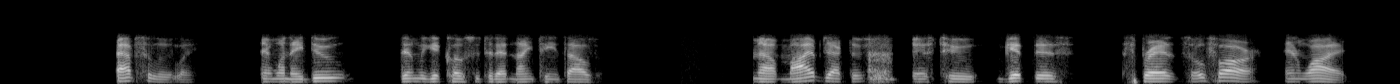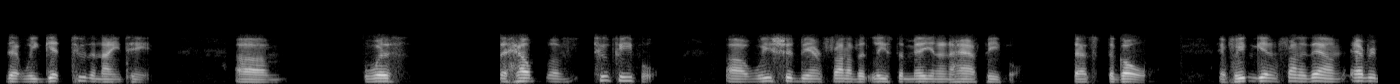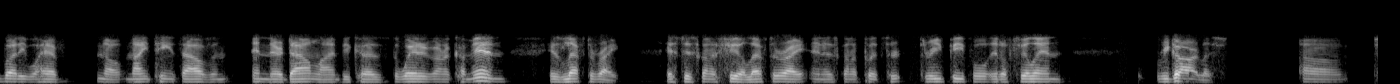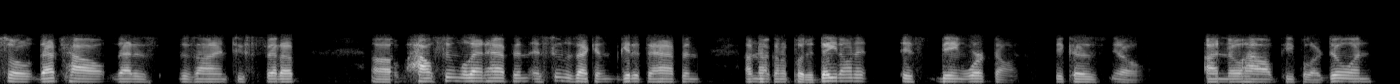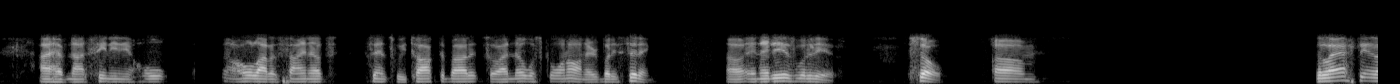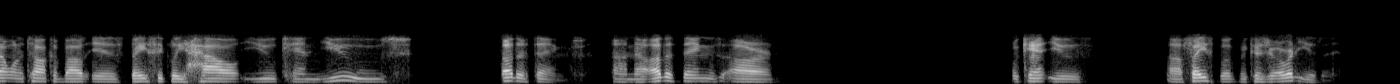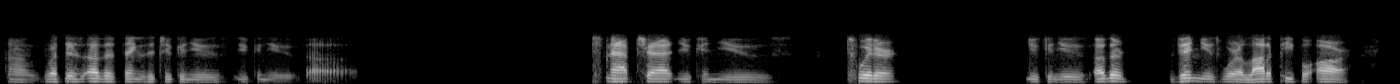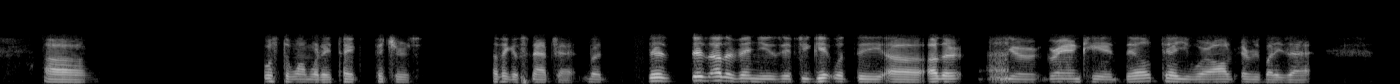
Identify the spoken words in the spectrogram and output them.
Absolutely. And when they do, then we get closer to that 19,000. Now, my objective is to get this spread so far and wide that we get to the 19 um, with the help of two people uh, we should be in front of at least a million and a half people. That's the goal. If we can get in front of them, everybody will have you know 19,000 in their downline because the way they're going to come in is left to right. It's just going to feel left to right, and it's going to put th- three people. It'll fill in regardless. Uh, so that's how that is designed to set up. Uh, how soon will that happen? As soon as I can get it to happen. I'm not going to put a date on it. It's being worked on because you know I know how people are doing. I have not seen any whole a whole lot of signups since we talked about it, so I know what's going on. Everybody's sitting, uh, and it is what it is. So, um, the last thing that I want to talk about is basically how you can use other things. Uh, now, other things are we can't use uh, Facebook because you're already using it. Um, but there's other things that you can use. You can use uh, Snapchat. You can use Twitter. You can use other venues where a lot of people are. What's the one where they take pictures? I think it's Snapchat, but there's there's other venues. If you get with the uh, other your grandkids, they'll tell you where all everybody's at.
